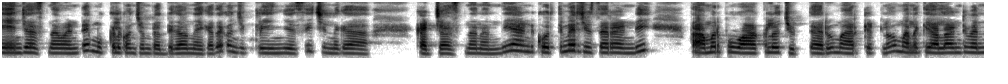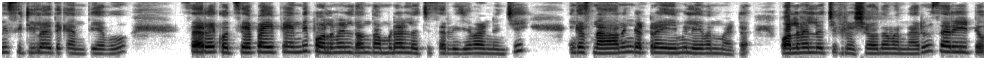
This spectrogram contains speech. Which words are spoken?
ఏం చేస్తున్నామంటే ముక్కలు కొంచెం పెద్దగా ఉన్నాయి కదా! కొంచెం క్లీన్ చేసి చిన్నగా కట్ చేస్తున్నానంది. అండ్ కొత్తిమీర చూసారా అండి? తామర పువ్వు ఆకులో చుట్టారు మార్కెట్‌లో. మనకి అలాంటివన్నీ సిటీలో అయితే కనిపించవు సరే కొద్దిసేపు అయిపోయింది. పొలం వెళ్దాం వచ్చేసారు విజయవాడ నుంచి. ఇంకా స్నానం గట్రా ఏమీ లేవనమాట. పొలం వెళ్ళొచ్చి ఫ్రెష్ అవుదాం అన్నారు. సరే ఇటు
